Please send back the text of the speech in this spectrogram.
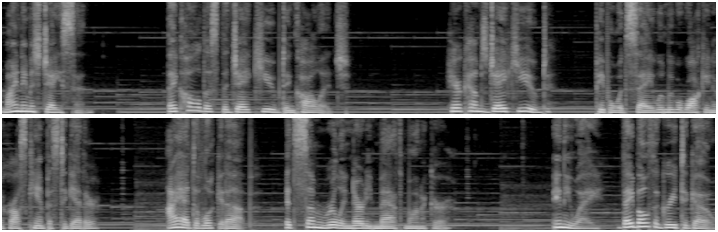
My name is Jason. They called us the J Cubed in college. Here comes J Cubed, people would say when we were walking across campus together. I had to look it up. It's some really nerdy math moniker. Anyway, they both agreed to go,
